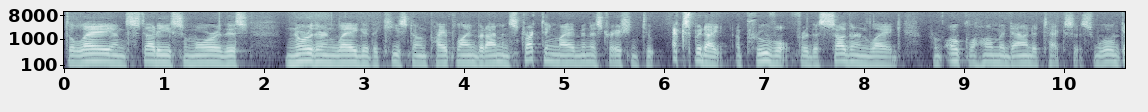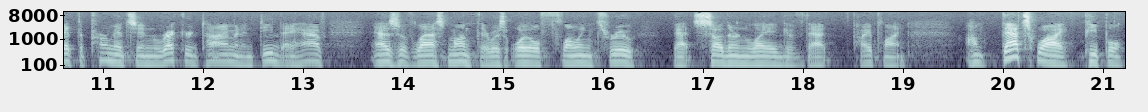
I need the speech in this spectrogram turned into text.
delay and study some more of this northern leg of the Keystone Pipeline, but I'm instructing my administration to expedite approval for the southern leg from Oklahoma down to Texas. We'll get the permits in record time, and indeed they have. As of last month, there was oil flowing through that southern leg of that pipeline. Um, that's why people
